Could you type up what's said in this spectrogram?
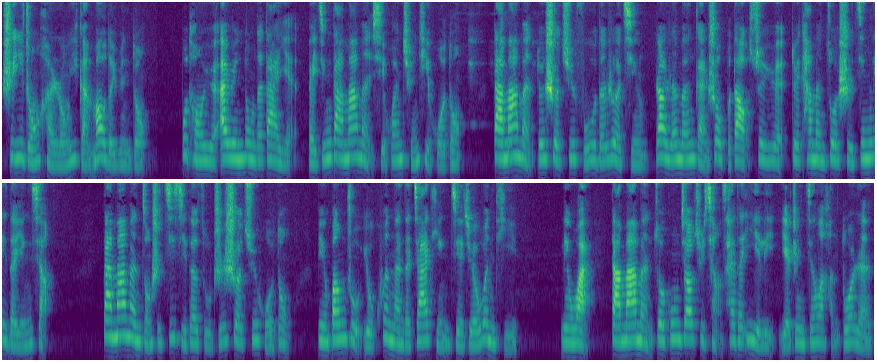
是一种很容易感冒的运动。不同于爱运动的大爷，北京大妈们喜欢群体活动。大妈们对社区服务的热情，让人们感受不到岁月对他们做事经历的影响。大妈们总是积极地组织社区活动。并帮助有困难的家庭解决问题。另外，大妈们坐公交去抢菜的毅力也震惊了很多人。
